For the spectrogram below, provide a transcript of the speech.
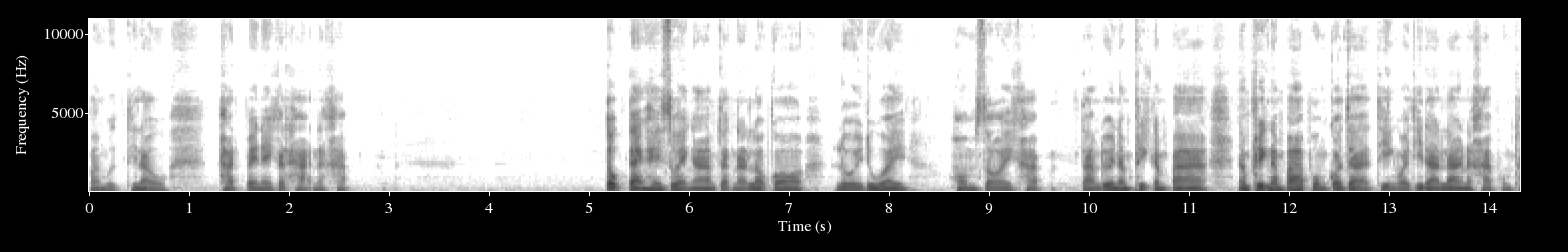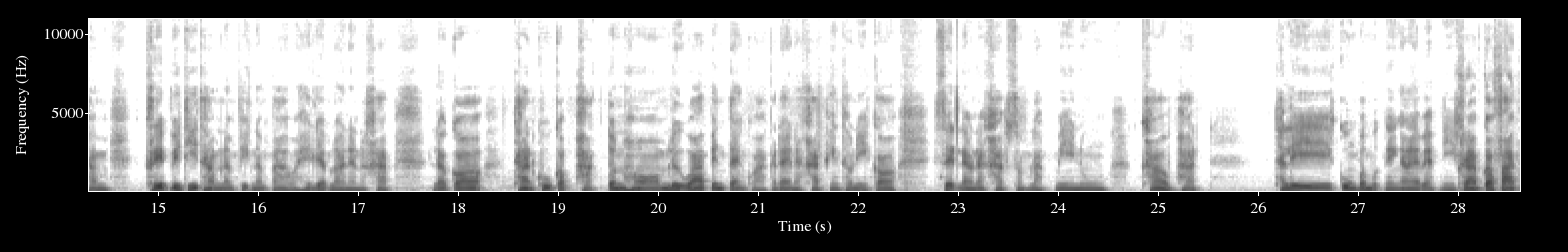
ปลาหมึกที่เราผัดไปในกระทะนะครับตกแต่งให้สวยงามจากนั้นเราก็โรยด้วยหอมซอยครับ ตามด้วยน้ำพริกน้ำปลา น้ำพริกน้ำปลาผมก็จะทิ้งไว้ที่ด้านล่างนะครับ ผมทำ คลิปวิธีทำน้ำพริกน้ำปลาไว้ให้เรียบร้อยแล้วนะครับ แล้วก็ทานคู่กับผักต้นหอม หรือว่าเป็นแตงกวาก็ได้นะครับ เพียงเท่านี้ก็เสร็จแล้วนะครับสำหรับเมนูข้าวผัดทะเลกุ้งปลาหมึกง่ายๆแบบนี้ครับ ก็ฝากเ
